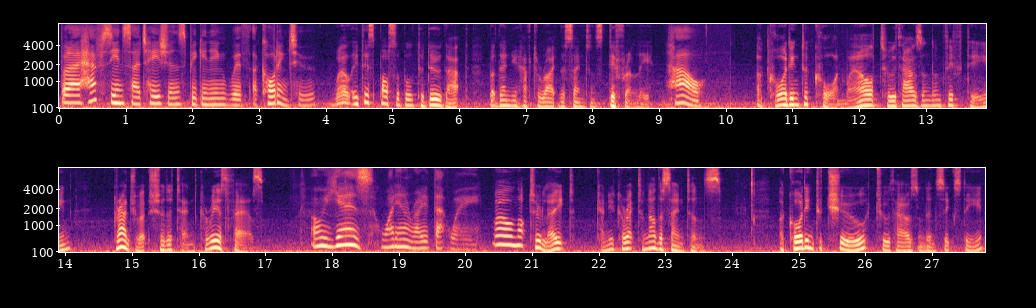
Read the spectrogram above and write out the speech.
But I have seen citations beginning with according to. Well, it is possible to do that, but then you have to write the sentence differently. How? According to Cornwell 2015, graduates should attend careers fairs. Oh yes, why didn't I write it that way? Well, not too late. Can you correct another sentence? According to Chu 2016,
